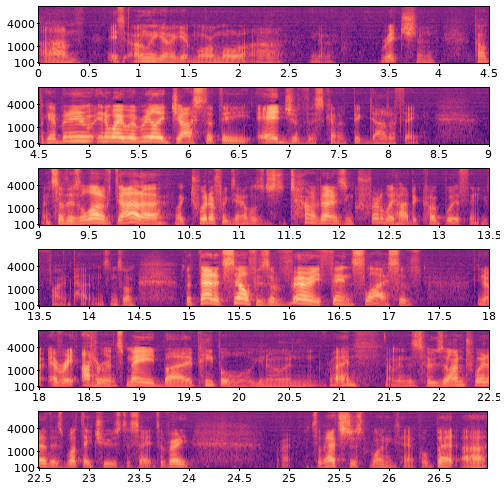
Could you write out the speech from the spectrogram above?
Um, it's only going to get more and more, uh, you know, rich and complicated. But in, in, a way, we're really just at the edge of this kind of big data thing. And so there's a lot of data, like Twitter, for example, is just a ton of data. It's incredibly hard to cope with, and you find patterns and so on. But that itself is a very thin slice of, you know, every utterance made by people, you know, and right. I mean, there's who's on Twitter. There's what they choose to say. It's a very Right. So that's just one example. But uh,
